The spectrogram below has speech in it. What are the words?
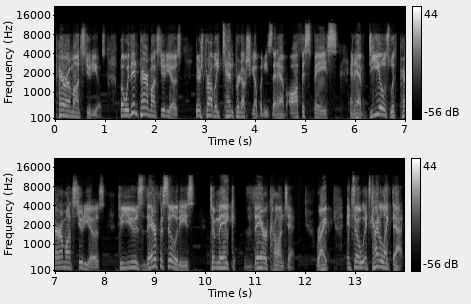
Paramount Studios. But within Paramount Studios, there's probably 10 production companies that have office space and have deals with Paramount Studios to use their facilities to make their content right? And so it's kind of like that.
